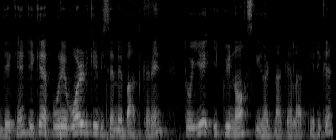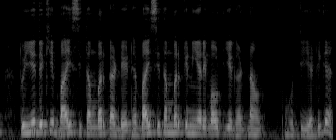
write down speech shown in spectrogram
देखें, ठीक है? पूरे वर्ल्ड के विषय में बात करें तो ये इक्विनॉक्स की घटना कहलाती है, ठीक है? तो ये देखिए 22 सितंबर का डेट है। 22 सितंबर के नियर अबाउट ये घटना होती है, ठीक है?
